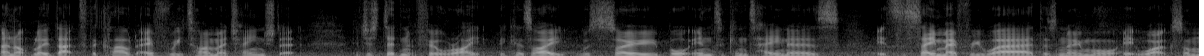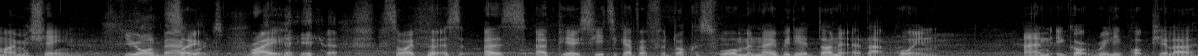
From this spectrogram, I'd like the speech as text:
and upload that to the cloud every time I changed it. It just didn't feel right because I was so bought into containers, it's the same everywhere, there's no more, it works on my machine. You're going backwards. So, right? yeah. So I put a, a, a POC together for Docker Swarm and nobody had done it at that point and it got really popular.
